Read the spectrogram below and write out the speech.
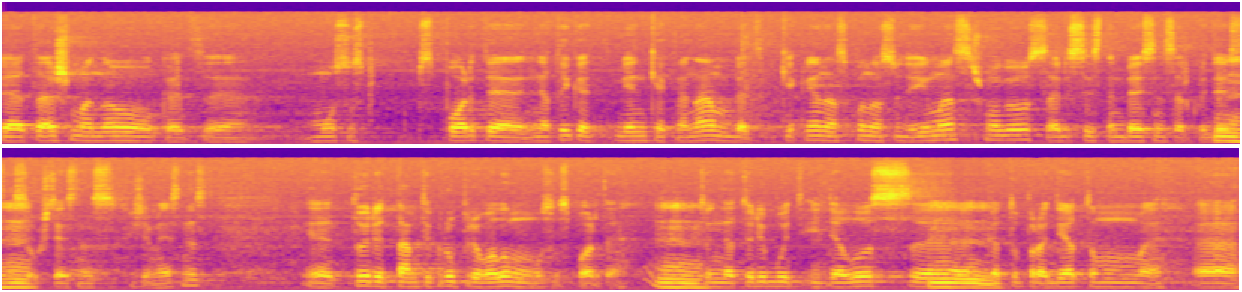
bet aš manau, kad mūsų sportas sporte ne tai, kad vien kiekvienam, bet kiekvienas kūno sudėjimas žmogaus, ar jisai stambesnis, ar kudesnis, -hmm. aukštesnis, žemesnis, e, turi tam tikrų privalumų mūsų sporte. -hmm. Tu neturi būti idealus, mm -hmm. kad tu pradėtum, e,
